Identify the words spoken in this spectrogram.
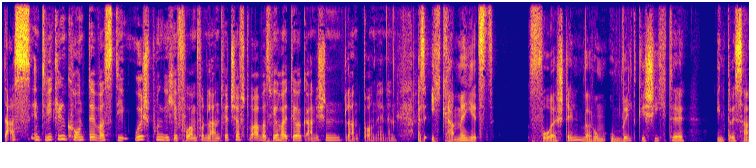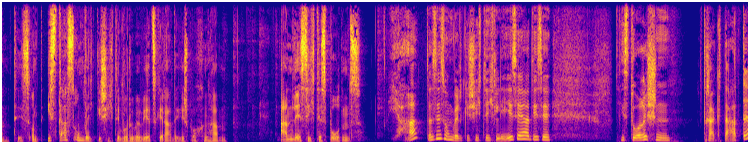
das entwickeln konnte, was die ursprüngliche Form von Landwirtschaft war, was wir heute organischen Landbau nennen. Also ich kann mir jetzt vorstellen, warum Umweltgeschichte interessant ist. Und ist das Umweltgeschichte, worüber wir jetzt gerade gesprochen haben? Anlässlich des Bodens. Ja, das ist Umweltgeschichte. Ich lese ja diese historischen Traktate.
